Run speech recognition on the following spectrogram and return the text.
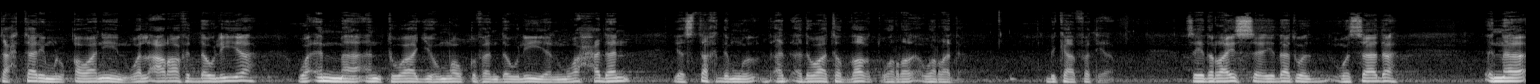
تحترم القوانين والأعراف الدولية وإما أن تواجه موقفا دوليا موحدا يستخدم أدوات الضغط والردع بكافتها. سيد الرئيس السيدات والسادة إن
